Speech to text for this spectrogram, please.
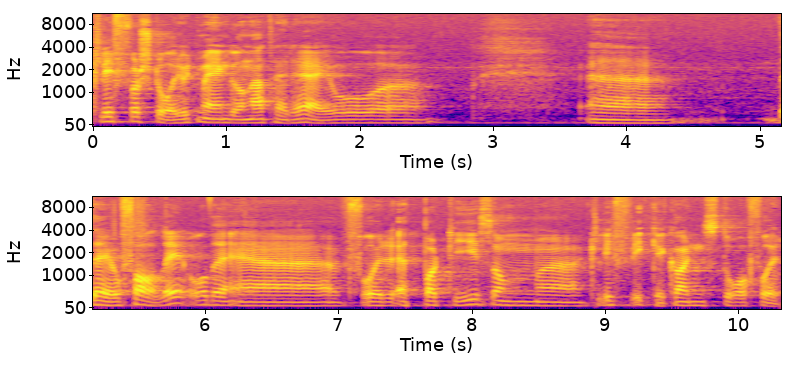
Cliff forstår jo ikke med en gang at dette er jo eh, eh, Det er jo farlig, og det er for et parti som eh, Cliff ikke kan stå for.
